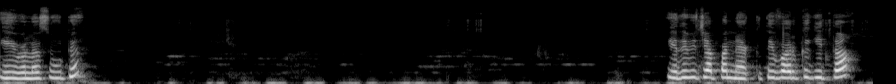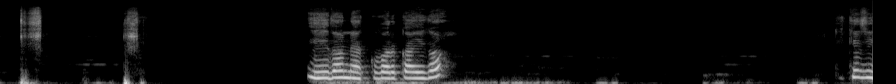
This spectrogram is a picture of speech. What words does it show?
ਇਹ ਵਾਲਾ ਸੂਟ। ਇਹਦੇ ਵਿੱਚ ਆਪਾਂ ਨੈਕ ਤੇ ਵਰਕ ਕੀਤਾ। ਇਹਦਾ ਨੈਕ ਵਰਕ ਆਏਗਾ। ਠੀਕ ਹੈ ਜੀ।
